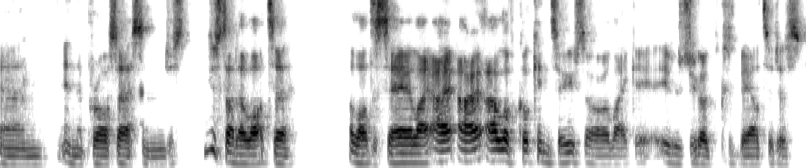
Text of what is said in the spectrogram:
um in the process and just just had a lot to a lot to say. Like I I, I love cooking too, so like it, it was good to be able to just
